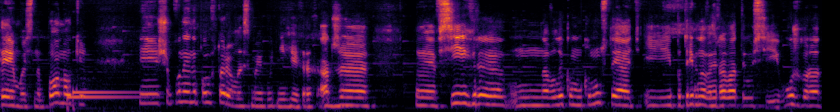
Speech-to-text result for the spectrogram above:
дивимось на помилки, і щоб вони не повторювалися в майбутніх іграх. Адже е, всі ігри на великому кону стоять, і потрібно вигравати усі. Ужгород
